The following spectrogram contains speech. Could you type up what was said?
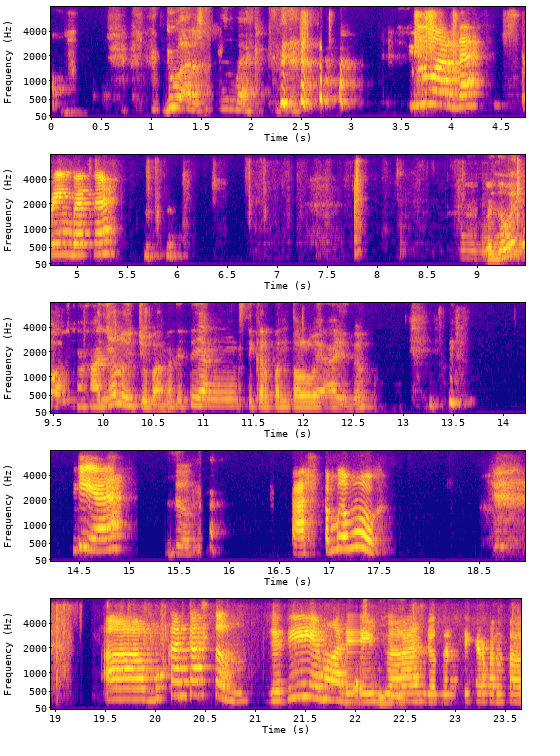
dua harus tiba. Keluar dah spring bednya. By the way, makannya lucu banget itu yang stiker pentol WA itu. Iya. Tuh. Custom kamu. Eh, bukan custom. Jadi emang ada yang jualan gambar stiker pentol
